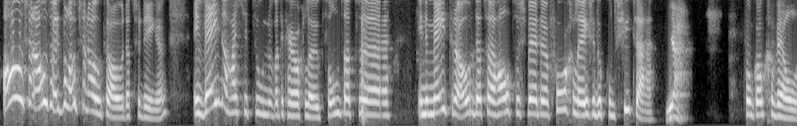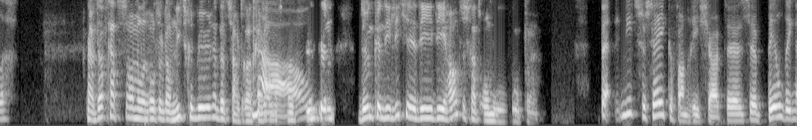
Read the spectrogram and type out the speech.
oh, zo'n auto, ik wil ook zo'n auto. Dat soort dingen. In Wenen had je toen, wat ik heel erg leuk vond, dat uh, in de metro, dat de haltes werden voorgelezen door Conchita. Ja. Vond ik ook geweldig. Nou, dat gaat dus allemaal in Rotterdam niet gebeuren. Dat zou toch wel geweldig zijn. Nou. Duncan, Duncan die liedje, die, die haltes gaat omroepen. Ben niet zo zeker van, Richard. Uh, ze building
